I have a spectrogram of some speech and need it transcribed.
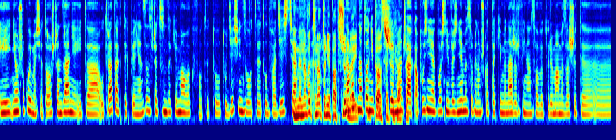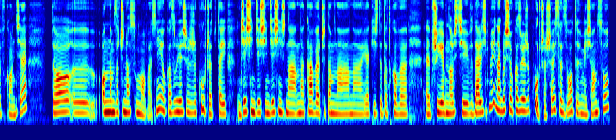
i nie oszukujmy się, to oszczędzanie i ta utrata tych pieniędzy, zazwyczaj to są takie małe kwoty. Tu, tu 10 zł, tu 20. I my nawet na to nie patrzymy. Nawet na to nie to patrzymy, tak. A później jak właśnie weźmiemy sobie na przykład taki menadżer finansowy, który mamy zaszyty e, w koncie, to y, on nam zaczyna sumować. Nie? I okazuje się, że kurczę, tutaj 10, 10, 10 na, na kawę, czy tam na, na jakieś dodatkowe e, przyjemności wydaliśmy i nagle się okazuje, że kurczę, 600 zł w miesiącu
